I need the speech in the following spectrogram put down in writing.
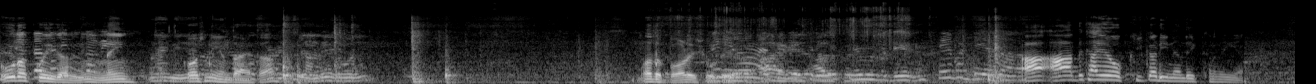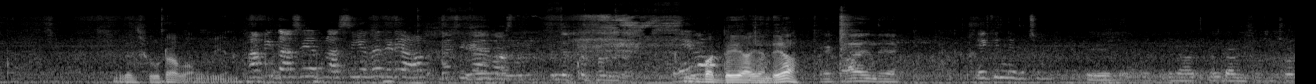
ਉਹਦਾ ਕੋਈ ਗੱਲ ਨਹੀਂ ਨਹੀਂ। ਹੁੰਦਾ ਨਹੀਂ ਹੁੰਦਾ ਇਹ ਤਾਂ। ਚਲਾਉਂਦੇ ਰੋਜ਼ ਉਹ ਤਾਂ ਬੜੇ ਛੋਟੇ ਆ। ਇਹ। ਇਹ ਵੱਡੇ ਹੈ ਨਾ ਇਹ ਵੱਡੇ ਆ ਜ਼ਿਆਦਾ ਆ ਆ ਦਿਖਾਏ ਔਖੀ ਘੜੀ ਨਾ ਦੇਖਣ ਦੀ ਆ। ਇਹਦਾ ਛੋਟਾ ਵਾਂਗੂ ਵੀ ਹੈ ਨਾ। ਆ ਵੀ 10000 ਪਲੱਸ ਹੀ ਆ ਨਾ ਜਿਹੜੇ ਆ ਵੈਸੇ ਘਰ ਵਾਸਤੇ? ਇਹ ਵੱਡੇ ਆ ਜਾਂਦੇ ਆ। ਆ ਜਾਂਦੇ ਆ? ਇਹ ਕਿੰਨੇ ਬੱਚੇ ਇਹ ਰਾਤ 45 ਸੌ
